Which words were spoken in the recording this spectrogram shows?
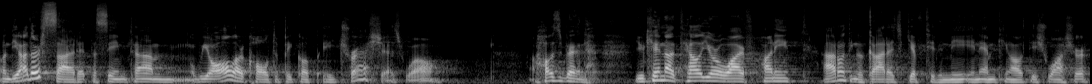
On the other side, at the same time, we all are called to pick up a trash as well husband, you cannot tell your wife, honey, I don't think God has gifted me in emptying out dishwasher.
